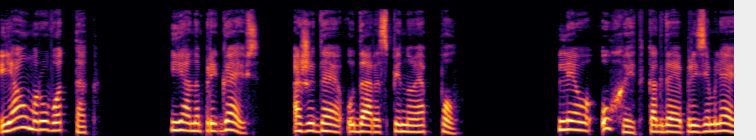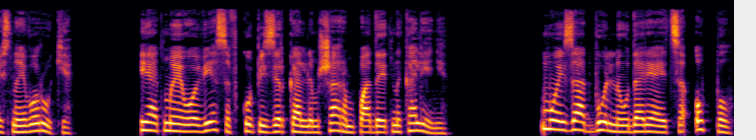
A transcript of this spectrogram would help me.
я умру вот так. Я напрягаюсь, ожидая удара спиной об пол. Лео ухает, когда я приземляюсь на его руки, и от моего веса в купе с зеркальным шаром падает на колени. Мой зад больно ударяется об пол,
